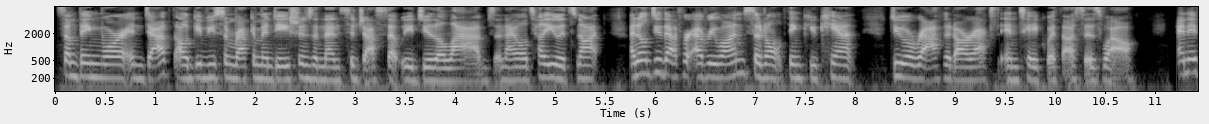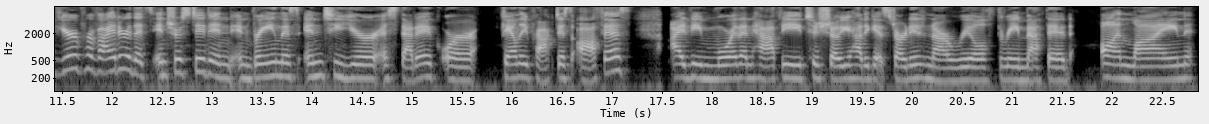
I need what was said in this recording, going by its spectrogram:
something more in depth, I'll give you some recommendations and then suggest that we do the labs. And I will tell you, it's not, I don't do that for everyone. So don't think you can't do a rapid RX intake with us as well. And if you're a provider that's interested in, in bringing this into your aesthetic or family practice office, I'd be more than happy to show you how to get started in our Real 3 method online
